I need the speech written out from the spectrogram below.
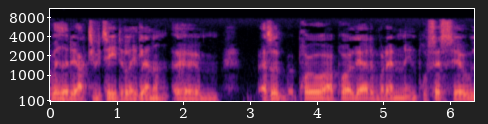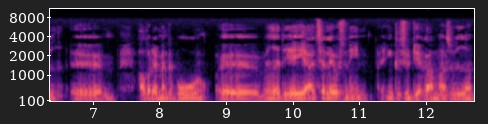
hvad hedder det, aktivitet, eller et eller andet. Øh, altså prøve at, prøve at lære dem, hvordan en proces ser ud, øh, og hvordan man kan bruge, øh, hvad hedder det, AI til at lave sådan en, inklusive diagrammer og så videre.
